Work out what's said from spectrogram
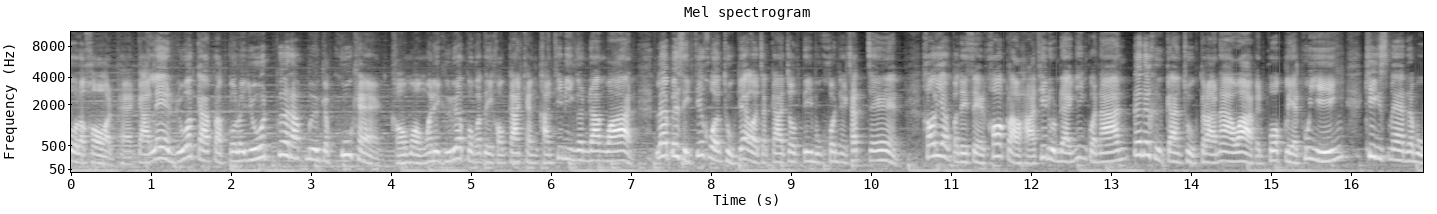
ตัวละคร แผนการเล่น หรือว่าการปรับกลยุทธ์ เพื่อรับมือกับคู่แข่ง เขามองว่านี่คือเรื่องปกติของการแข่งขันที่มีเงินรางวัลและเป็นสิ่งที่ควรถูกแยกออกจากการโจมตีบุคคลอย่างชัดเจน เขายังปฏิเสธข้อกล่าวหาที่รุนแรงยิ่งกว่านั้น นั่นก็คือการถูกตราหน้าว่าเป็นพวกเกลียดผู้หญิง Kingsman ระบุ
